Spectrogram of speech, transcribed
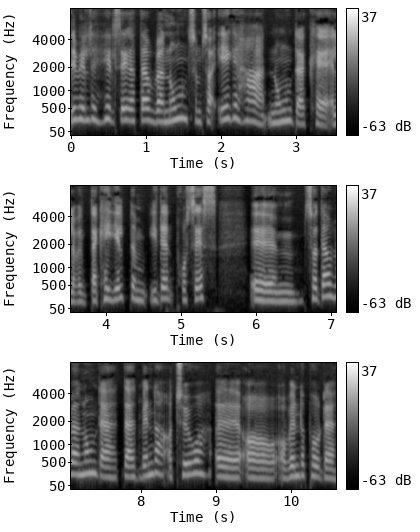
Det vil det helt sikkert. Der vil være nogen, som så ikke har nogen, der kan, eller der kan hjælpe dem i den proces. Øhm, så der vil være nogen, der, der venter og tøver øh, og, og venter på, der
